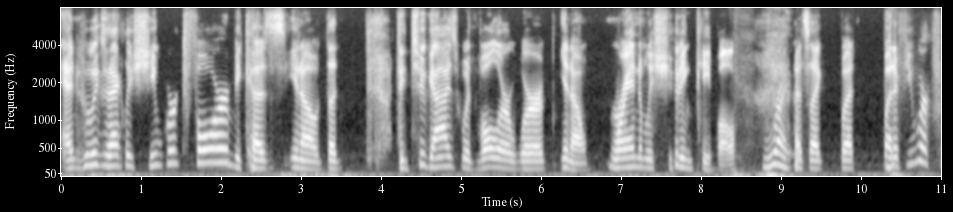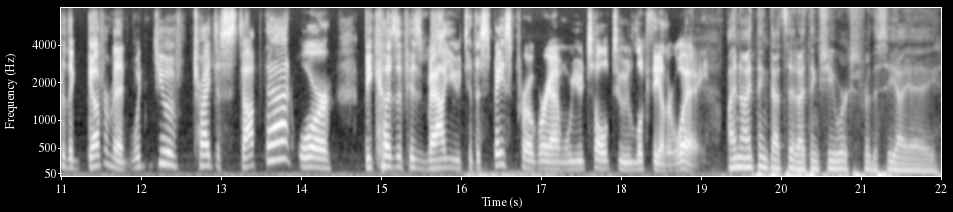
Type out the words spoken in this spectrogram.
and who exactly she worked for because, you know, the the two guys with Voller were, you know, randomly shooting people. Right. It's like, but but if you work for the government, wouldn't you have tried to stop that? Or because of his value to the space program, were you told to look the other way? And I think that's it. I think she works for the CIA,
